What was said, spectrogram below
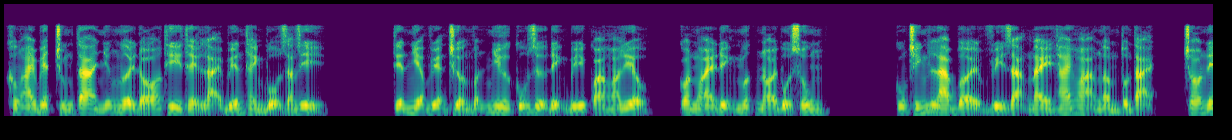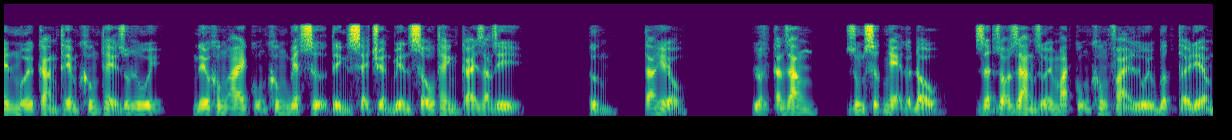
không ai biết chúng ta những người đó thi thể lại biến thành bộ dáng gì. Tiên nhiệm viện trưởng vẫn như c ũ dự định bí quá hóa liều, còn ngoài định mức nói bổ sung. Cũng chính là bởi vì dạng này hai họa ngầm tồn tại, cho nên mới càng thêm không thể rút lui, nếu không ai cũng không biết sự tình sẽ chuyển biến xấu thành cái dạng gì. Ừ m ta hiểu. Luật cắn răng, dùng sức nhẹ gật đầu, rất rõ ràng dưới mắt cũng không phải lùi bước thời điểm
